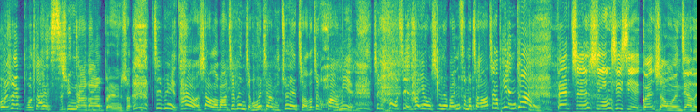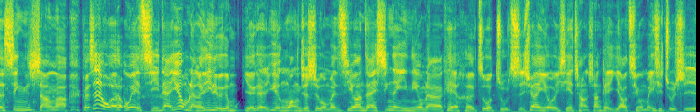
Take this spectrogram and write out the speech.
我所以不断私讯娜娜的本人说，这边也太好笑了吧！这边怎么会这样？你终于找到这个画面，这个后置也太用心了吧？你怎么找到这个片段？但真心谢谢关爽文这样的欣赏啊！可是我我也期待，因为我们两个一直有一个有一个愿望，就是我们希望在新的一年，我们两个可以合作主持。希望有一些厂商可以邀请我们一起主持，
